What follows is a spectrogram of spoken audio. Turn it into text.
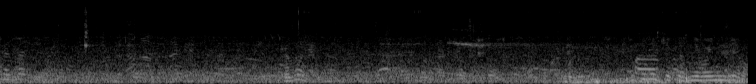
Казахи? Казахи это же не военизировано.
